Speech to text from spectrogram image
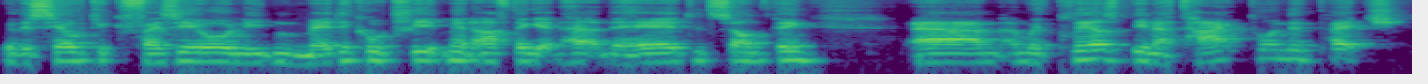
with the Celtic physio needing medical treatment after getting hit in the head with something, um, and with players being attacked on the pitch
